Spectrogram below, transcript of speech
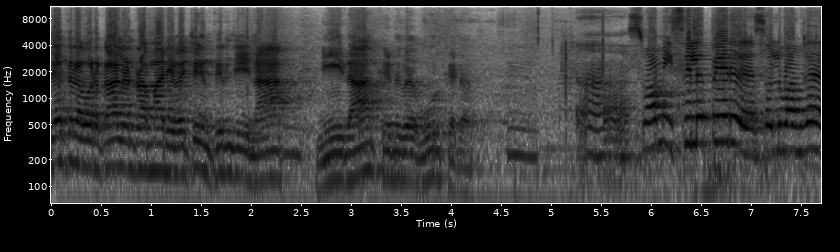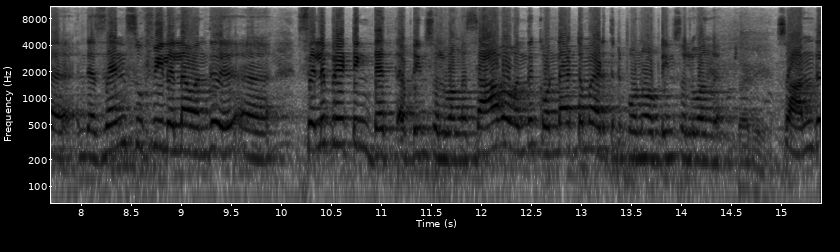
சேத்துல ஒரு கால்ன்ற மாதிரி வச்சுக்கின்னு தெரிஞ்சின்னா நீ தான் கெடுவ ஊர் கெடாது. சுவாமி சில பேர் சொல்லுவாங்க இந்த ஜென் சுஃபில எல்லாம் வந்து செலிப்ரேட்டிங் டெத் அப்படின்னு சொல்லுவாங்க. சாவை வந்து கொண்டாட்டமா எடுத்துட்டு போகணும் அப்படின்னு சொல்லுவாங்க. ஸோ அந்த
